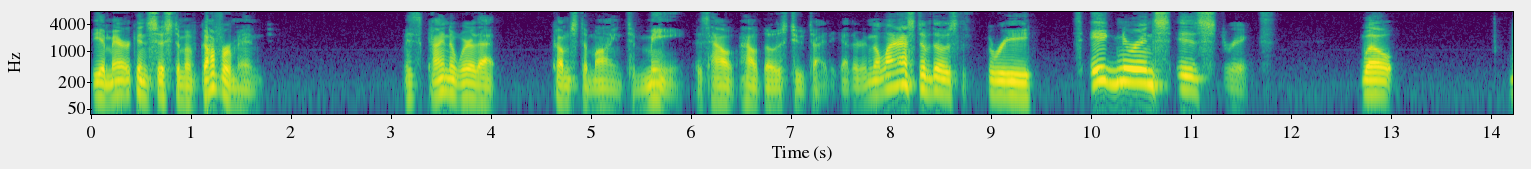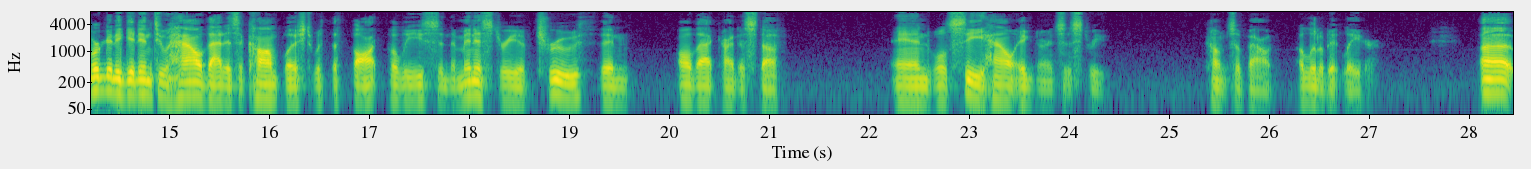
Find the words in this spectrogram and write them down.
the American system of government, is kind of where that comes to mind to me. Is how how those two tie together. And the last of those three Ignorance is strength. Well, we're going to get into how that is accomplished with the thought police and the ministry of truth and all that kind of stuff. And we'll see how ignorance is strength comes about a little bit later. Uh,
